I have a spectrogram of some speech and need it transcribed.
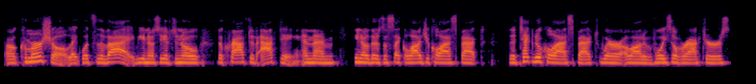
a commercial? Like, what's the vibe? You know, so you have to know the craft of acting. And then, you know, there's a psychological aspect, the technical aspect where a lot of voiceover actors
